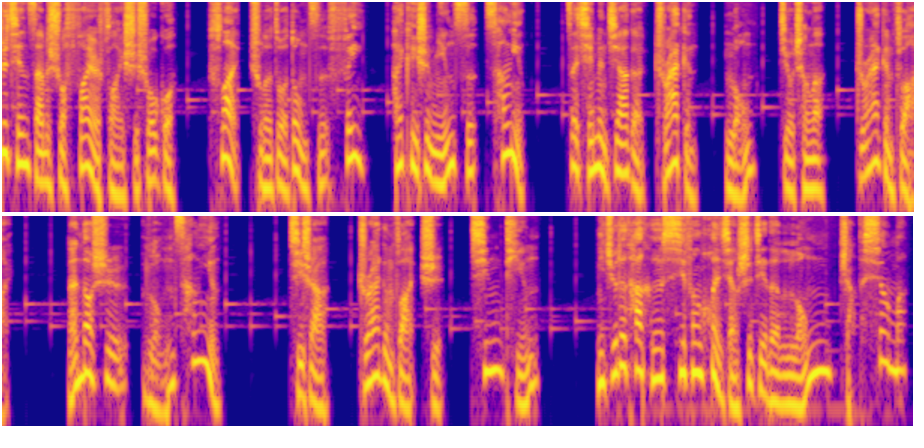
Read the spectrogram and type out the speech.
之前咱们说 firefly 时说过 fly 除了做动词飞还可以是名词苍蝇。在前面加个 dragon 龙就成了 dragonfly 难道是龙苍蝇？其实啊 dragonfly 是蜻蜓。你觉得它和西方幻想世界的龙长得像吗？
